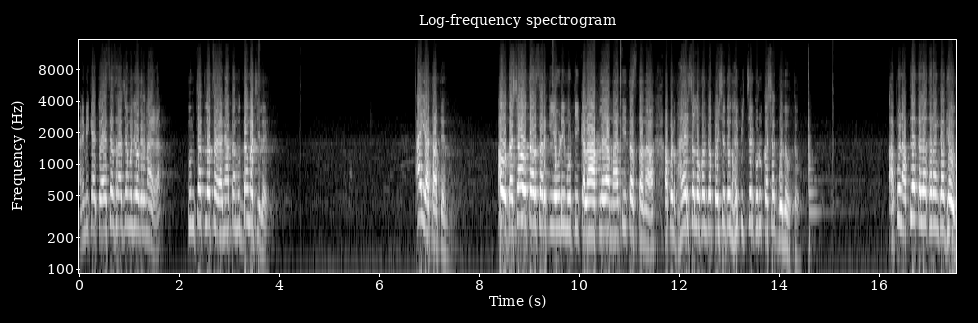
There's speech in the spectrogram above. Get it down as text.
आणि मी काय तो एस एस राजामौली वगैरे नाही हा. तुमच्यातलंच आहे आणि आता मुद्दा मचिलय आई आता ते अहो दशावतार सारखी एवढी मोठी कला आपल्या या मातीत असताना आपण बाहेरच्या लोकांना पैसे देऊन हे पिक्चर करू कशात बोलवतो? आपण आपल्या कलाकारांका घेऊन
